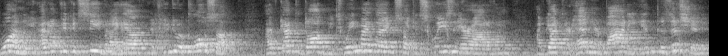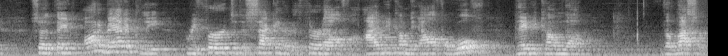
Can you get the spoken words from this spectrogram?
One, I don't know if you can see, but I have, if you do a close-up, I've got the dog between my legs so I can squeeze the air out of them. I've got their head and their body in position so that they automatically refer to the second or the third alpha. I become the alpha wolf, they become the, the lesser.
